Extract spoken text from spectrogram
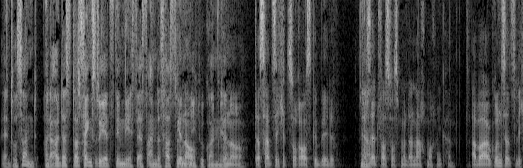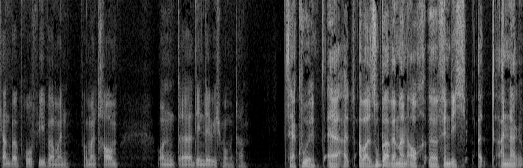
Interessant. Aber das, das, Das fängst du jetzt demnächst erst an, das hast du Genau, noch nicht begonnen, ja. genau. Das hat sich jetzt so rausgebildet. Das ist etwas, was man danach machen kann. Aber grundsätzlich Handballprofi war mein, war mein Traum und äh, den lebe ich momentan. Sehr cool. Äh, aber super, wenn man auch, äh, finde ich, an,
